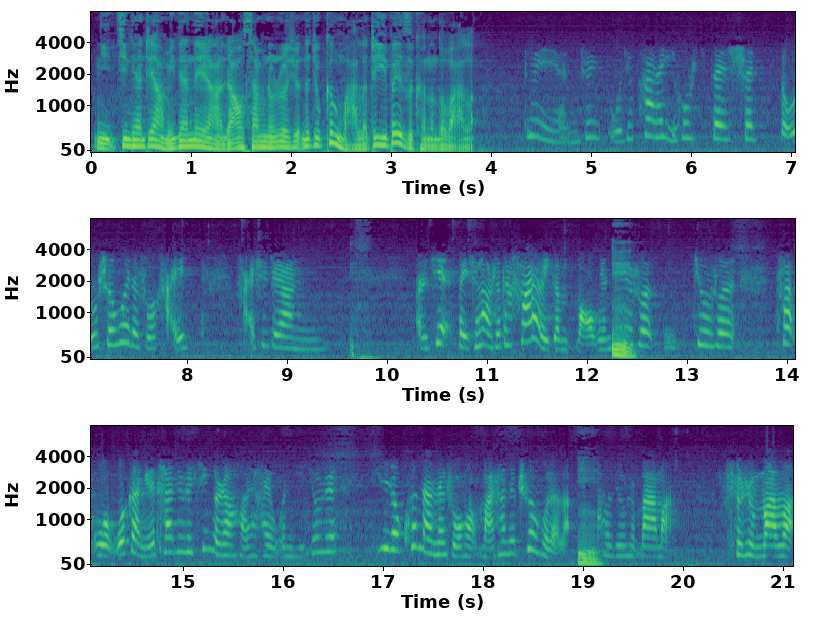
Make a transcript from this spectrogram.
你今天这样，明天那样，然后三分钟热血，那就更完了，这一辈子可能都完了。对呀，你这我就怕他以后在社走入社会的时候还还是这样。而且北辰老师他还有一个毛病，就是说，就是说，他我我感觉他就是性格上好像还有问题，就是遇到困难的时候马上就撤回来了，然后就是妈妈，就是妈妈，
